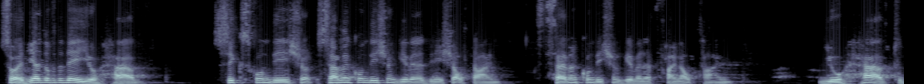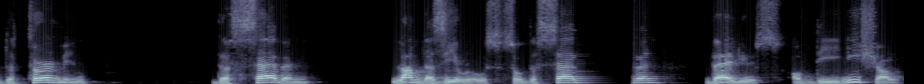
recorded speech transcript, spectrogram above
So at the end of the day, you have six condition, seven conditions given at initial time, seven conditions given at final time. You have to determine the seven lambda zeros, so the seven values of the initial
